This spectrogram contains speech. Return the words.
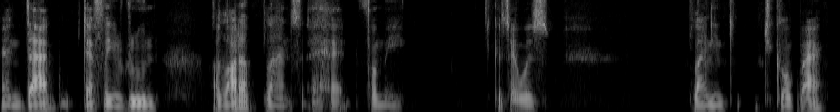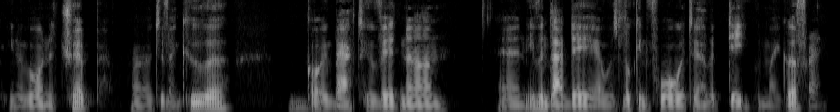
and that definitely ruined a lot of plans ahead for me, because I was planning to go back, you know, go on a trip uh, to Vancouver, going back to Vietnam, and even that day, I was looking forward to have a date with my girlfriend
